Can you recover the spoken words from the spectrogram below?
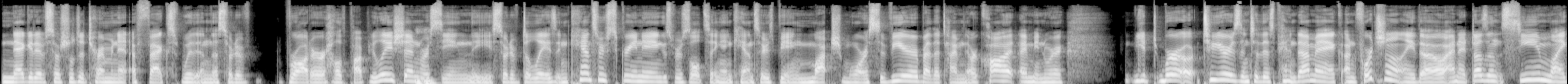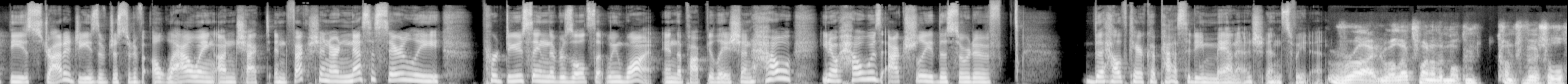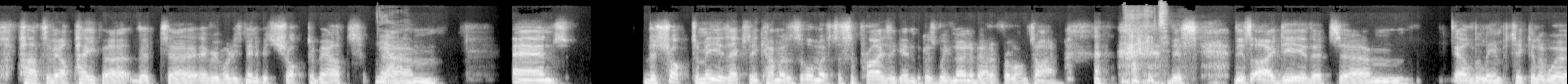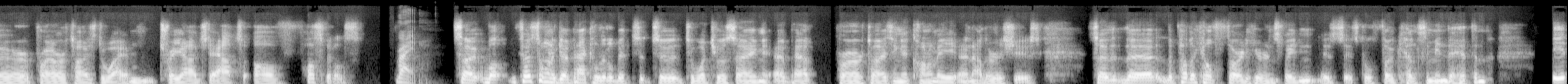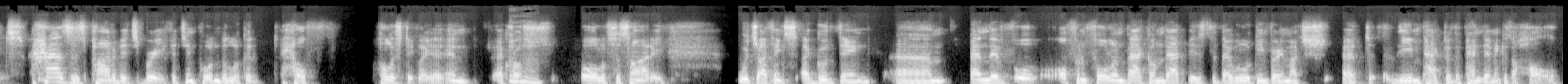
negative social determinant effects within the sort of broader health population. Mm-hmm. We're seeing the sort of delays in cancer screenings, resulting in cancers being much more severe by the time they're caught. I mean, we're you, we're two years into this pandemic, unfortunately, though, and it doesn't seem like these strategies of just sort of allowing unchecked infection are necessarily producing the results that we want in the population. How, you know, how was actually the sort of the healthcare capacity managed in Sweden? Right. Well, that's one of the more con- controversial parts of our paper that uh, everybody's been a bit shocked about. Yeah. Um, and the shock to me has actually come as almost a surprise again because we've known about it for a long time. Right. this this idea that um, elderly in particular were prioritized away and triaged out of hospitals. Right. So, well, first I want to go back a little bit to, to, to what you were saying about prioritizing economy and other issues. So the, the public health authority here in Sweden is it's called Folkhälsomyndigheten. It has as part of its brief, it's important to look at health holistically and across mm-hmm. all of society, which I think is a good thing. Um, and they've all, often fallen back on that is that they were looking very much at the impact of the pandemic as a whole.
